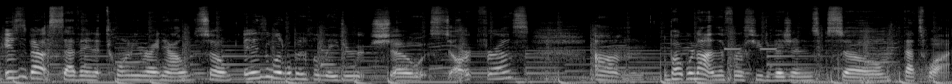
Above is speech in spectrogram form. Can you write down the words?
It is about 7.20 right now, so it is a little bit of a later show start for us. Um, but we're not in the first few divisions, so that's why.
